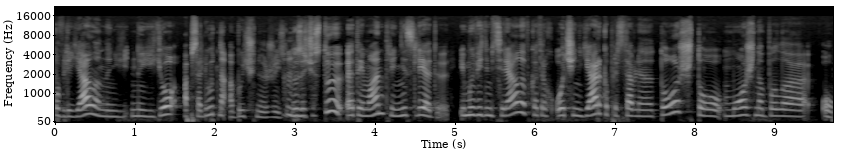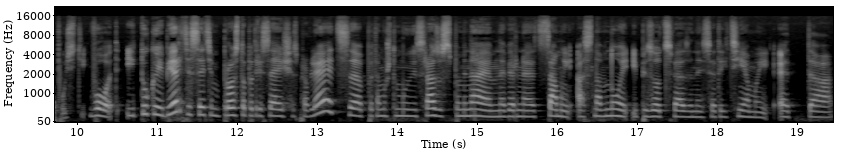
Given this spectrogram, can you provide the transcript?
повлияло на, ее абсолютно обычную жизнь. Но зачастую этой мантре не следует. И мы видим сериалы, в которых очень ярко представлено то, что можно было опустить. Вот. И Тука и Берти с этим просто потрясающе справляется, потому что мы сразу вспоминаем, наверное, самый основной эпизод, связанный с этой темой. Это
